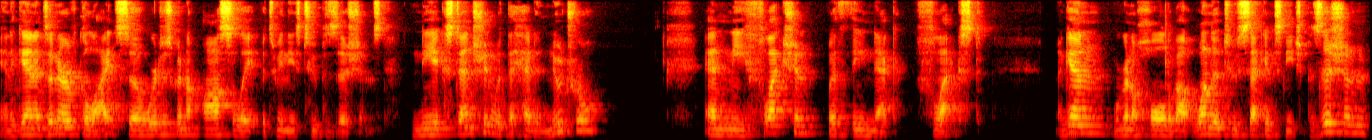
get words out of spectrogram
And again, it's a nerve glide, so we're just going to oscillate between these two positions. Knee extension with the head in neutral, and knee flexion with the neck flexed. Again, we're going to hold about one to two seconds in each position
